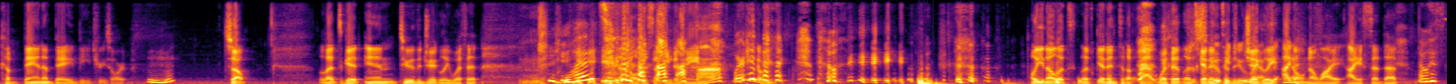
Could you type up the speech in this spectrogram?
Cabana Bay Beach Resort. Mm-hmm. So let's get into the jiggly with it. what? That's all does that even mean? Where did Don't that? Well, you know, let's let's get into the fat with it. Let's Just get into the Scooby-Doo jiggly. laughed. I don't know why I said that. That was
